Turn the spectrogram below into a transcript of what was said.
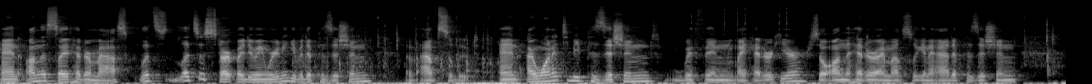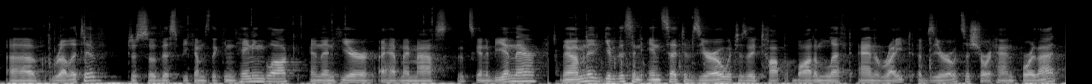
And on the site header mask, let's let's just start by doing, we're gonna give it a position of absolute. And I want it to be positioned within my header here. So on the header, I'm also gonna add a position of relative, just so this becomes the containing block. And then here I have my mask that's gonna be in there. Now I'm gonna give this an inset of zero, which is a top, bottom, left, and right of zero. It's a shorthand for that.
